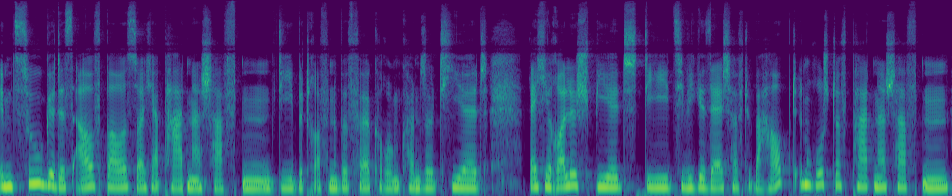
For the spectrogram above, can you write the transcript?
im Zuge des Aufbaus solcher Partnerschaften die betroffene Bevölkerung konsultiert? Welche Rolle spielt die Zivilgesellschaft überhaupt in Rohstoffpartnerschaften?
